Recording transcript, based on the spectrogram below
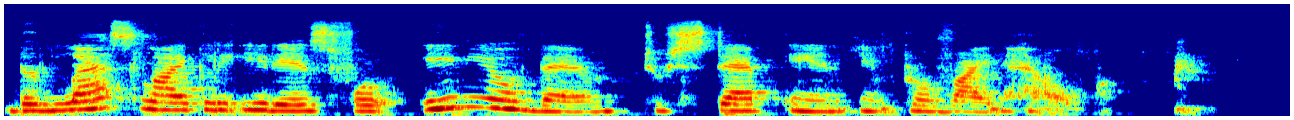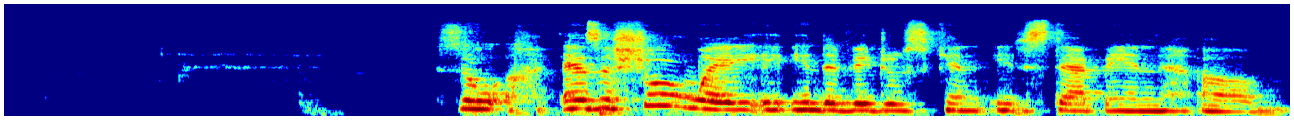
the less likely it is for any of them to step in and provide help. So, as a sure way, individuals can step in um,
